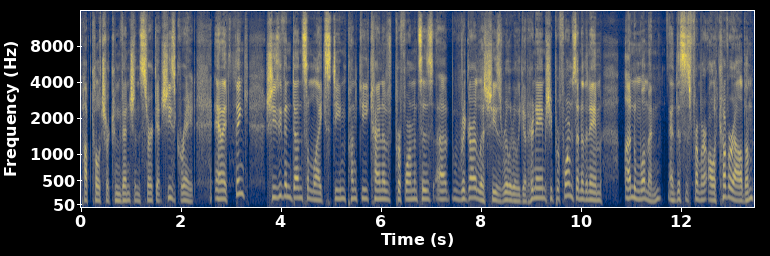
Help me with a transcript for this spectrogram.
pop culture convention circuit. She's great, and I think she's even done some like steampunky kind of performances. Uh, regardless, she's really really good. Her name she performs under the name Unwoman, and this is from her all cover album.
